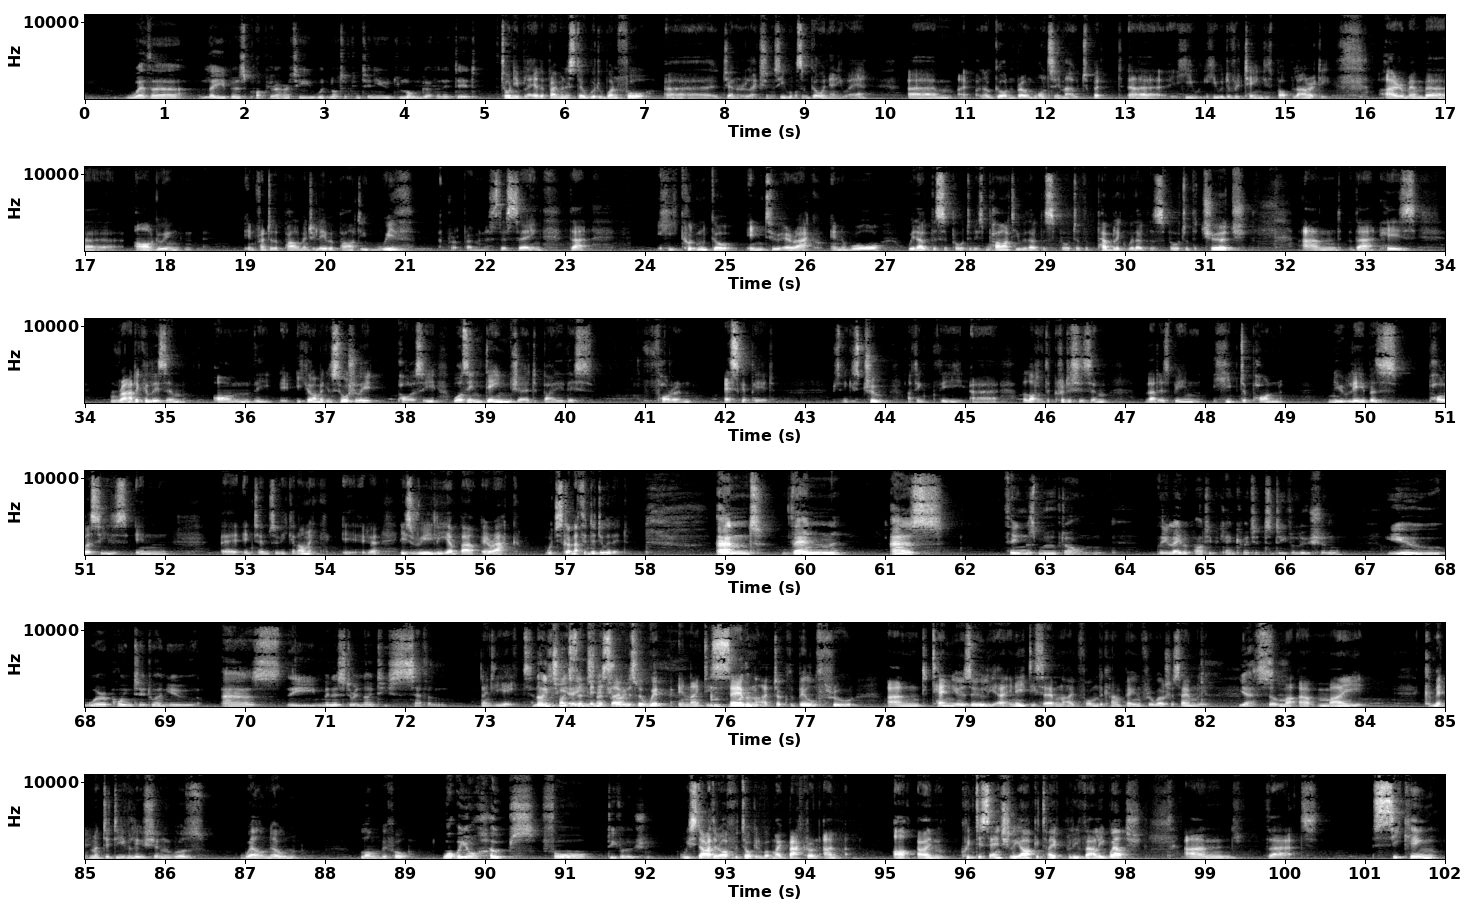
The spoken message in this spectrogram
whether Labour's popularity would not have continued longer than it did? Tony Blair, the Prime Minister, would have won four uh, general elections. He wasn't going anywhere. Um, I, know Gordon Brown wanted him out, but uh, he he would have retained his popularity. I remember arguing in front of the Parliamentary Labour Party with Prime Minister, saying that he couldn't go into Iraq in a war without the support of his party, without the support of the public, without the support of the church, and that his radicalism on the economic and social aid policy was endangered by this foreign escapade, which I think is true. I think the uh, a lot of the criticism that has been heaped upon New Labour's policies in uh, in terms of economic area is really about Iraq, which has got nothing to do with it. And then, as things moved on, the Labour Party became committed to devolution. You were appointed, weren't you, as the minister in 97? 98. 98, I was the minister. right. I was the whip in 97. I took the bill through, and 10 years earlier, in 87, I'd formed the campaign for a Welsh Assembly. Yes. So my, uh, my commitment to devolution was well known long before. what were your hopes for devolution? We started off with talking about my background. I'm, I'm quintessentially archetypally Valley Welsh, and that seeking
